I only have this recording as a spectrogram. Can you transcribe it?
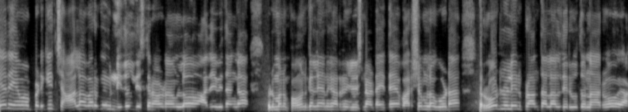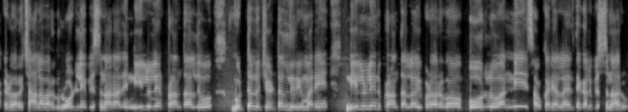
ఏదేమప్పటికీ చాలా వరకు నిధులు తీసుకురావడంలో అదే విధంగా ఇప్పుడు మనం పవన్ కళ్యాణ్ గారిని చూసినట్టయితే వర్షంలో కూడా రోడ్లు లేని ప్రాంతాలలో తిరుగుతున్నారు. అక్కడ వరకు చాలా వరకు రోడ్లు లేపిస్తున్నారు. అదే నీళ్ళు లేని ప్రాంతాలు గుట్టలు చెట్టలు తిరిగి మరి నీళ్ళు లేని ప్రాంతాల్లో ఇప్పటి వరకు బోర్లు అన్ని సౌకర్యాలు అయితే కల్పిస్తున్నారు.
